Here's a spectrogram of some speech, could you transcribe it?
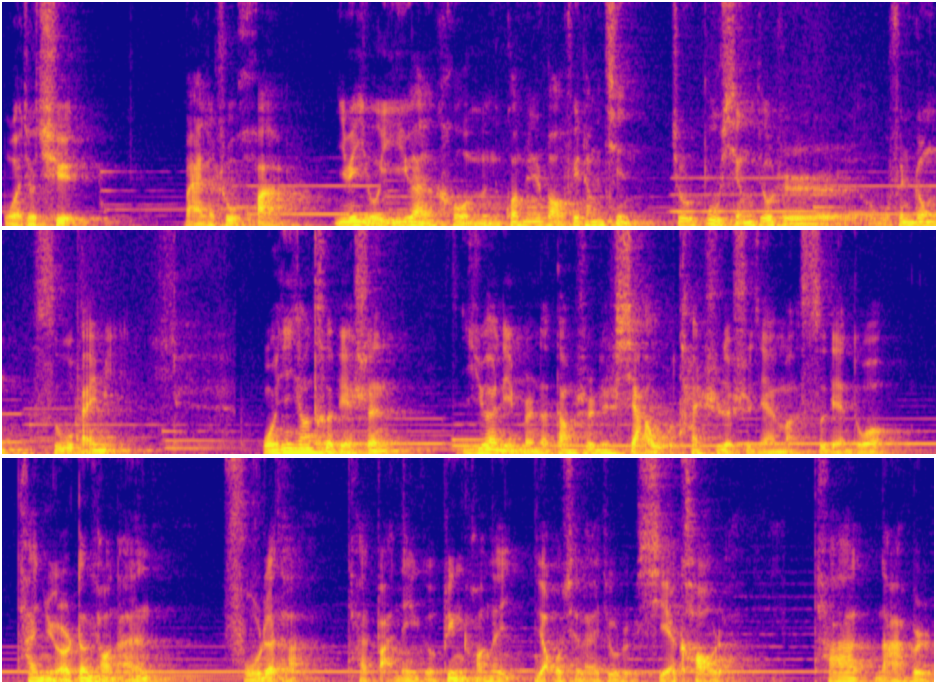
我就去买了束花，因为友谊医院和我们《光明日报》非常近，就是步行就是五分钟，四五百米。我印象特别深，医院里面呢，当时是下午探视的时间嘛，四点多，他女儿邓小楠。扶着他，他把那个病床呢摇起来，就是斜靠着。他拿本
